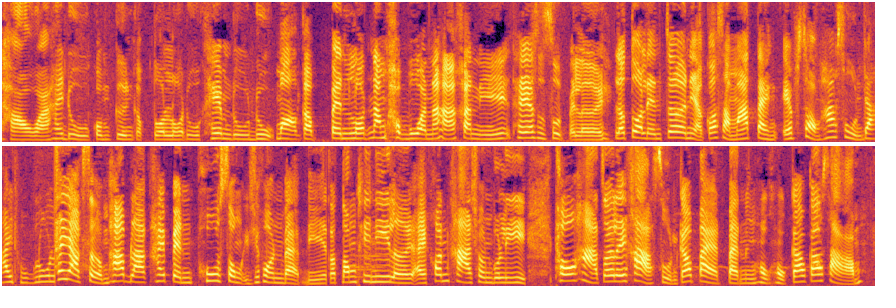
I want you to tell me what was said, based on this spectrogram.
เทาอะให้ดูกลมกลืนกับตัวรถดูเข้มดูดุเหมาะกับเป็นรถนำขบวนนะคะคันนี้เท่สุดๆไปเลย แล้วตัวเลนเจอร์เนี่ยก็สามารถแต่ง F250 ได้ทุกรุ่นถ้าอยากเสริมภาพลักษณ์ให้เป็นผู้ทรงอิทธิพลแบบนี้ก็ต้องที่นี่เลยไอคอนคาชนบุรี โทรหาจอยเลยค่ะ 0988166993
